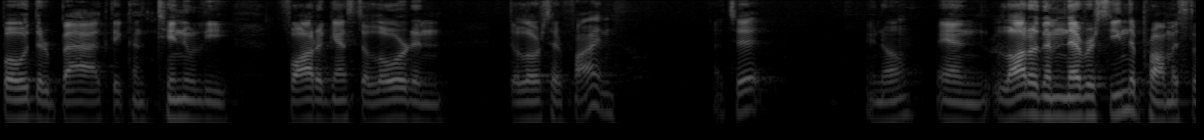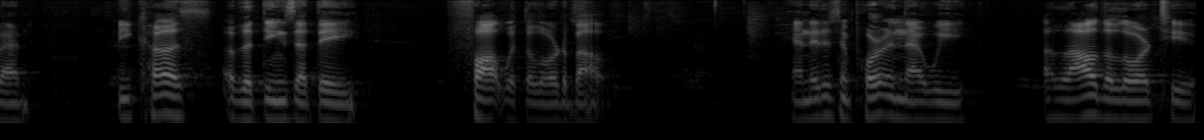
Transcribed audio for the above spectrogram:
bowed their back. They continually fought against the Lord, and the Lord said, Fine, that's it. You know? And a lot of them never seen the promised land because of the things that they fought with the Lord about. And it is important that we allow the Lord to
